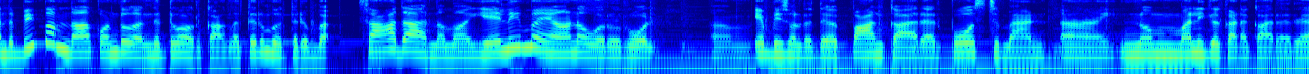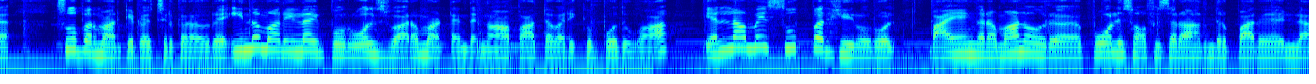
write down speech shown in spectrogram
அந்த பிம்பம் தான் கொண்டு வந்துட்டும் இருக்காங்க. திரும்ப திரும்ப. சாதாரணமாக எளிமையான ஒரு ரோல் எப்படி சொல்கிறது பால்காரர் போஸ்ட்மேன் இன்னும் மளிகை கடைக்காரர் சூப்பர் மார்க்கெட் வச்சிருக்கிறவர். இந்த மாதிரிலாம் இப்போ ரோல்ஸ் வர மாட்டேன் நான் பார்த்த வரைக்கும் பொதுவாக எல்லாமே சூப்பர் ஹீரோ ரோல். பயங்கரமான ஒரு போலீஸ் ஆஃபீஸராக இருந்திருப்பாரு இல்லை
